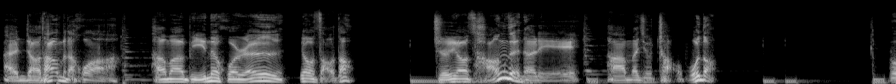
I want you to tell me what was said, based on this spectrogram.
按照他们的话，他们比那伙人要早到。只要藏在那里，他们就找不到。不，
